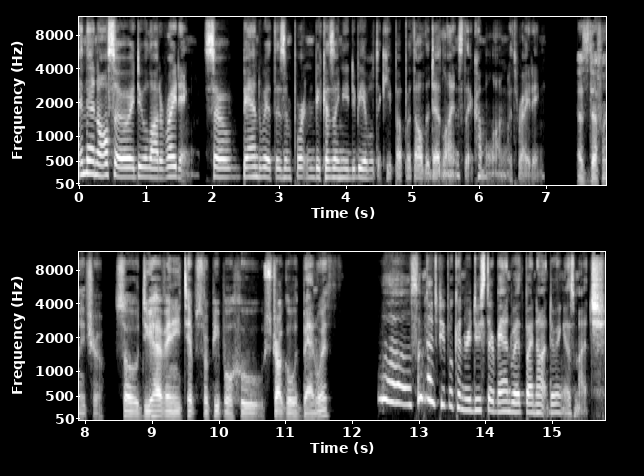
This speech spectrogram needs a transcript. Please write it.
And then also I do a lot of writing. So bandwidth is important because I need to be able to keep up with all the deadlines that come along with writing. That's definitely true. So, do you have any tips for people who struggle with bandwidth? Well, sometimes people can reduce their bandwidth by not doing as much.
